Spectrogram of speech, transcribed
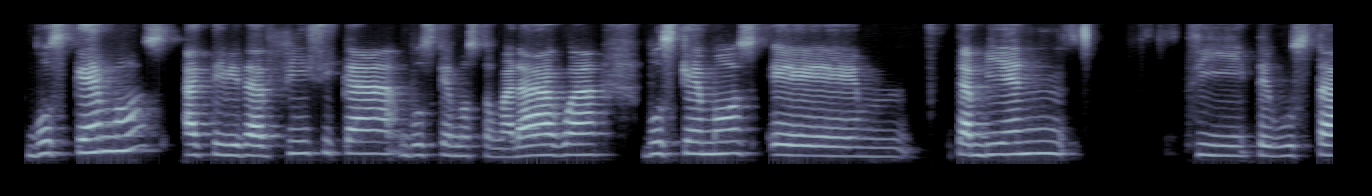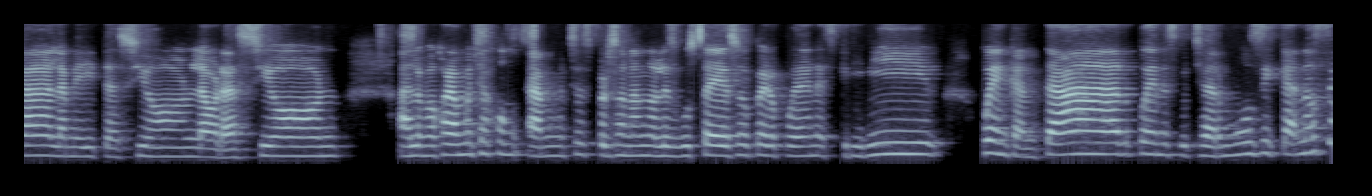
busquemos actividad física, busquemos tomar agua, busquemos em, también, si te gusta la meditación, la oración, a lo mejor a, a muchas personas no les gusta eso, pero pueden escribir pueden cantar, pueden escuchar música, no sé,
